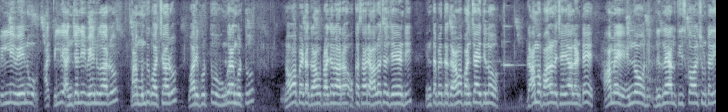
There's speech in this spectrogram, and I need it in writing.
పిల్లి వేణు పిల్లి అంజలి వేణు గారు మన ముందుకు వచ్చారు. వారి గుర్తు ఉంగరం గుర్తు. నవాపేట గ్రామ ప్రజలారా ఒక్కసారి ఆలోచన చేయండి. ఇంత పెద్ద గ్రామ పంచాయతీలో గ్రామ పాలన చేయాలంటే ఆమె ఎన్నో నిర్ణయాలు తీసుకోవాల్సి ఉంటుంది.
